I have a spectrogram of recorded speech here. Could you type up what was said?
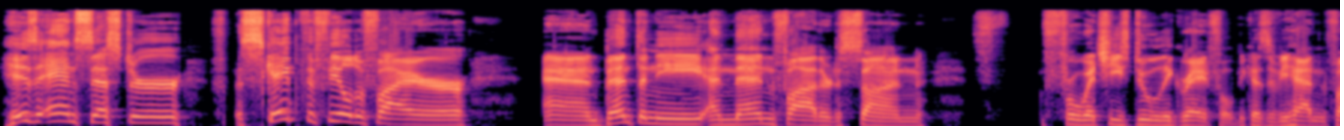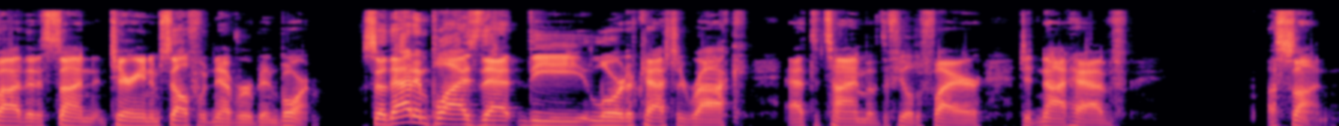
his ancestor escaped the field of fire and bent the knee and then fathered a son for which he's duly grateful because if he hadn't fathered a son, Tyrion himself would never have been born. So that implies that the Lord of Casterly Rock at the time of the Field of Fire did not have a son,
